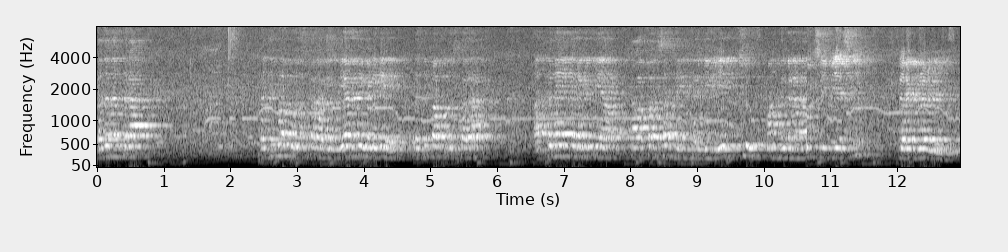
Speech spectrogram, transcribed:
ತದನಂತರ ಪ್ರತಿಭಾ ಪುರಸ್ಕಾರ, ವಿದ್ಯಾರ್ಥಿಗಳಿಗೆ ಪ್ರತಿಭಾ ಪುರಸ್ಕಾರ. ಹತ್ತನೇ ತರಗತಿಯ ಟಾಪರ್ಸ್ ಸ್ನೇಹಿತರಿಗೆ ಹೆಚ್ಚು ಅಂಕಗಳನ್ನು C B S C I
